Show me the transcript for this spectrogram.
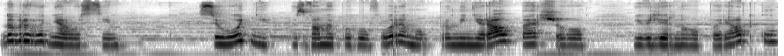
Доброго дня усім! Сьогодні ми з вами поговоримо про мінерал першого ювелірного порядку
